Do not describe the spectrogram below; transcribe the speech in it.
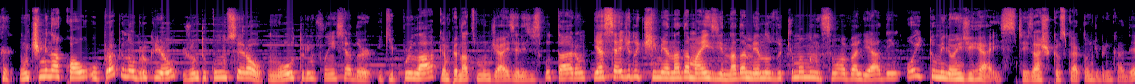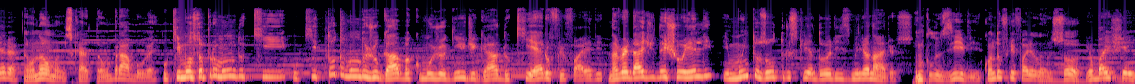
um time na qual o próprio Nobru criou, junto com o Serol, um outro influenciador, e que por lá, campeonatos mundiais eles disputaram, e a sede do time é nada mais e nada menos do que uma mansão avaliada em 8 milhões de reais. Vocês acham que os caras estão de brincadeira? Então não, mano, os caras tão brabo, velho. O que mostrou pro mundo que o que todo mundo julgava como joguinho de gado que era o Free Fire, na verdade deixou ele e muitos outros criadores milionários. Inclusive, quando o Free Fire lançou, eu baixei,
